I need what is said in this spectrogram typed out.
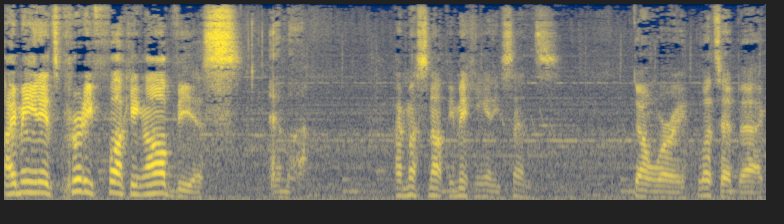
I mean, it's pretty fucking obvious. Emma. I must not be making any sense. Don't worry, let's head back.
